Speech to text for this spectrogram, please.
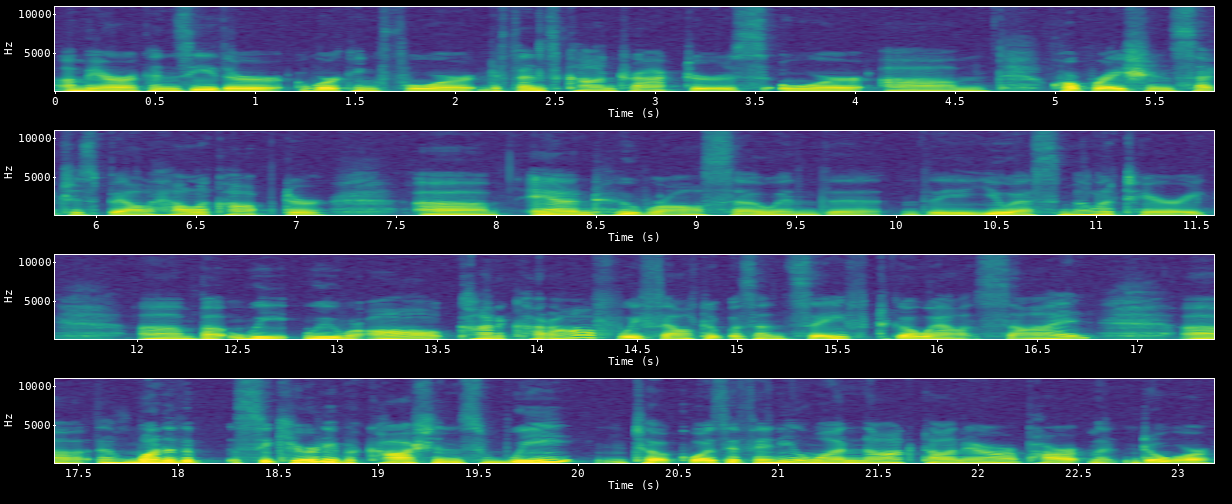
Americans, either working for defense contractors or um, corporations such as Bell Helicopter, uh, and who were also in the, the U.S. military. Um, but we, we were all kind of cut off. We felt it was unsafe to go outside. Uh, one of the security precautions we took was if anyone knocked on our apartment door,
